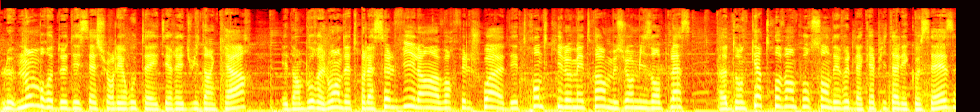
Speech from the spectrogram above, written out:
le nombre de décès sur les routes a été réduit d'un quart. Édimbourg est loin d'être la seule ville hein, à avoir fait le choix des 30 km heure, mesure mise en place euh, dans 80% des rues de la capitale écossaise.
